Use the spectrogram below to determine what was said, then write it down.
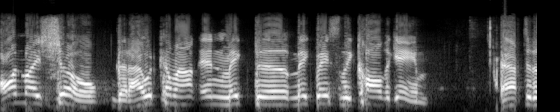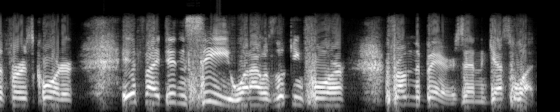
on my show that I would come out and make the make basically call the game after the first quarter if I didn't see what I was looking for from the Bears. And guess what?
